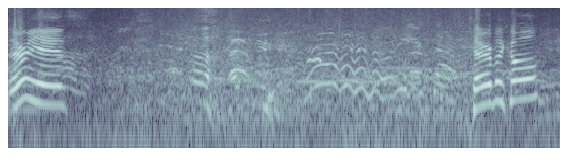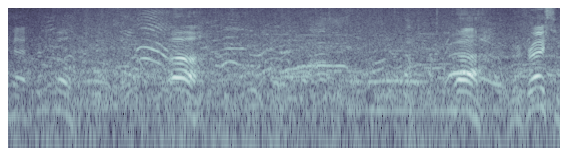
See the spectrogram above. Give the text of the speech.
There he is. Terribly cold? Ah, refreshing.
